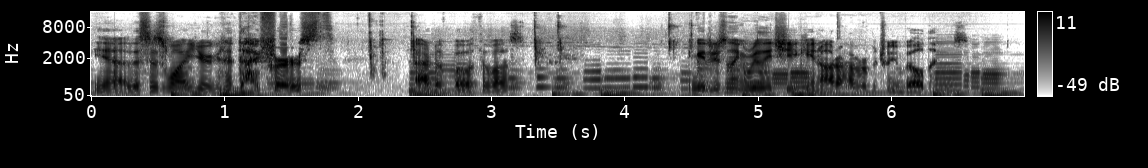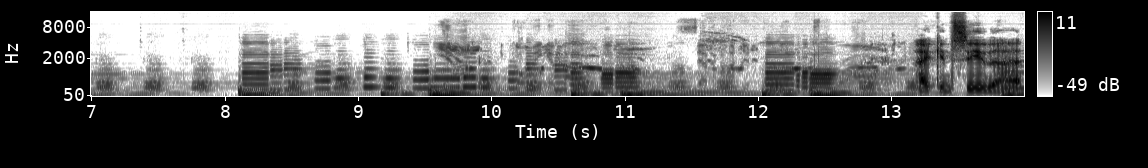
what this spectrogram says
Yeah, this is why you're gonna die first, out of both of us. I'm gonna do something really cheeky and auto hover between buildings. I can see that.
